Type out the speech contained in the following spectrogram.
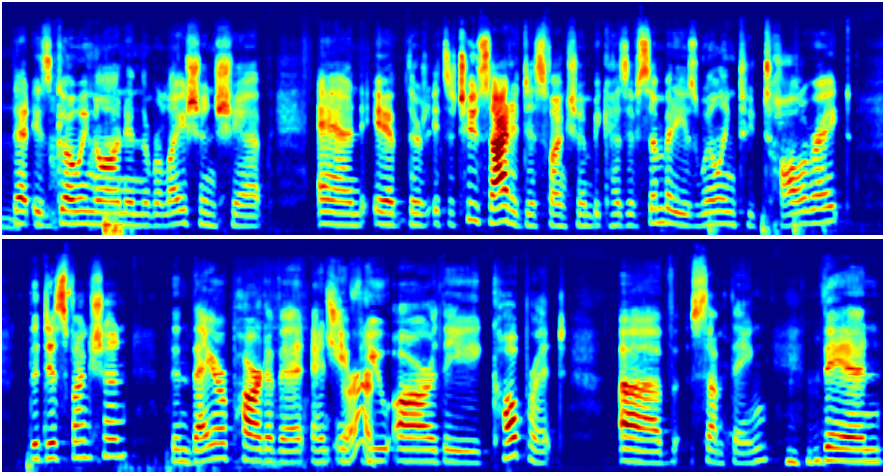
that is going on in the relationship. And if there's, it's a two sided dysfunction because if somebody is willing to tolerate the dysfunction, then they are part of it. And Sure. if you are the culprit of something, mm-hmm. then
